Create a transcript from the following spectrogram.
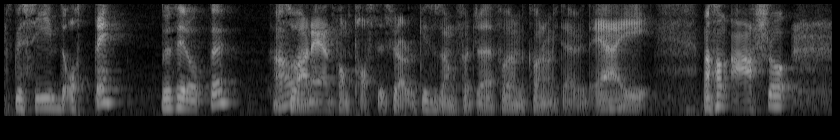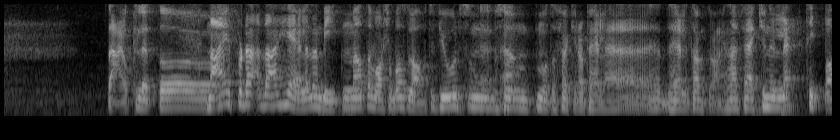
Skal vi si 80 du sier 80? Ja, så er det en fantastisk bra rookie-sesong for, for Conor McDavid. Jeg, men han er så Det er jo ikke lett å Nei, for det, det er hele den biten med at det var såpass lavt i fjor, som, som på en måte fucker opp hele, hele tankegangen her. For jeg kunne lett tippa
